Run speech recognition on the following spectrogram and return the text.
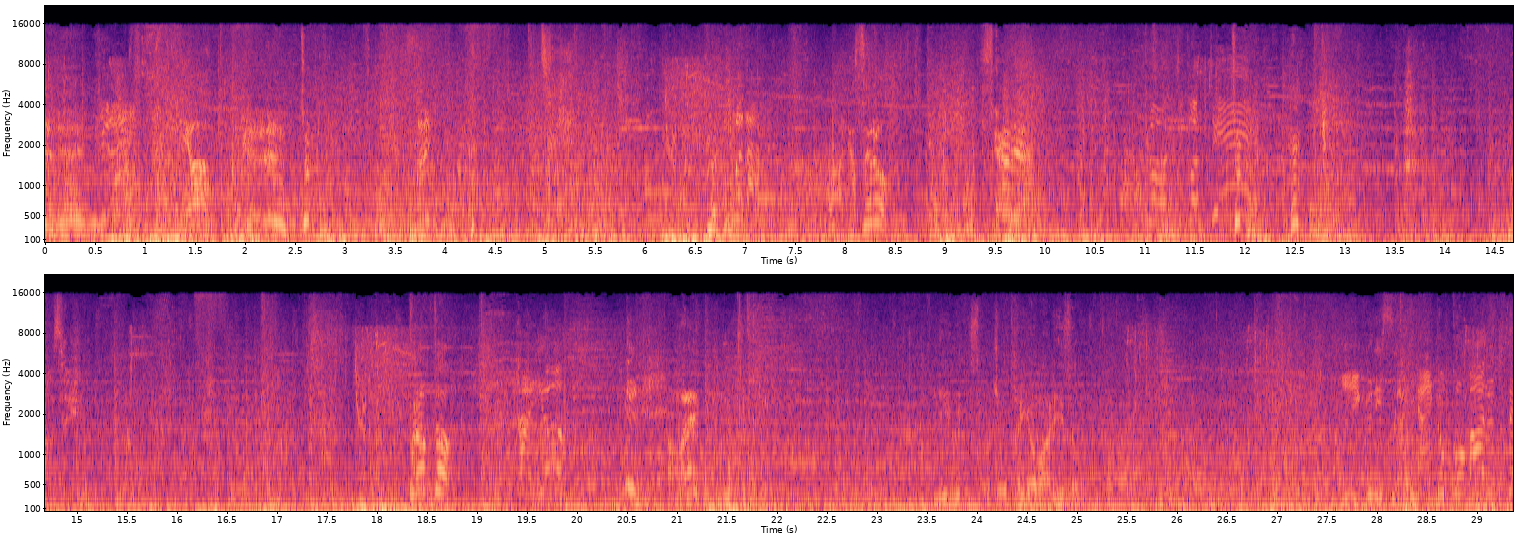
今だ任せろ。こっちこっちまずい。プロットはいよあれ。イグニスの状態が悪いぞ。イグニスがいないと困るって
